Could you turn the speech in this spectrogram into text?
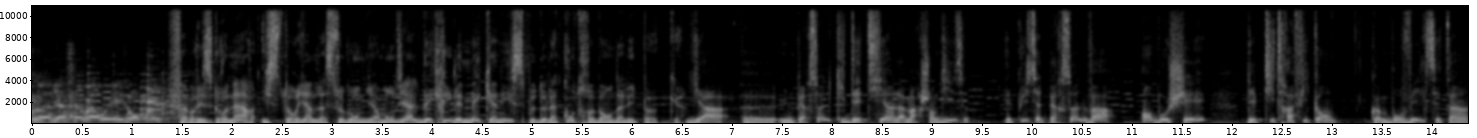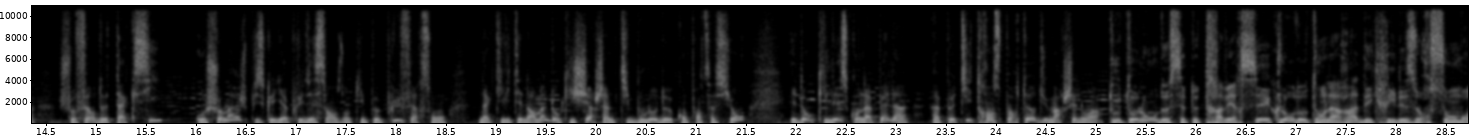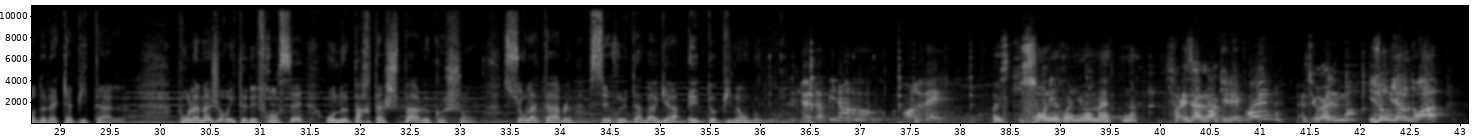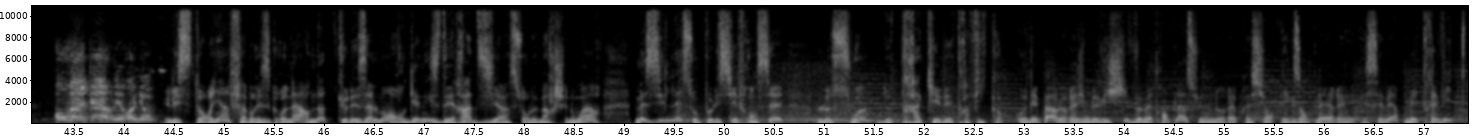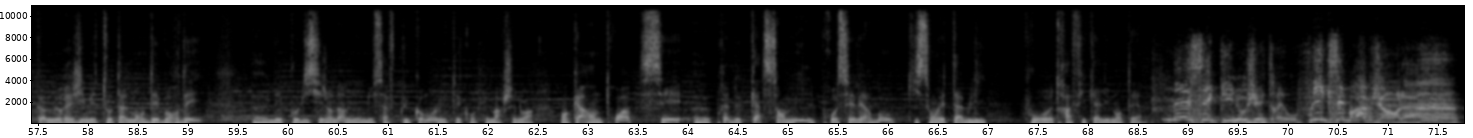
voudrais bien savoir où ils les ont pris. Fabrice Grenard, historien de la Seconde Guerre mondiale, décrit les mécanismes de la contrebande à l'époque. Il y a euh, une personne qui détient la marchandise, et puis cette personne va embaucher des petits trafiquants. Comme Bourville, c'est un chauffeur de taxi au chômage puisqu'il n'y a plus d'essence, donc il peut plus faire son activité normale, donc il cherche un petit boulot de compensation et donc il est ce qu'on appelle un, un petit transporteur du marché noir. Tout au long de cette traversée, Claude Autant-Lara décrit les heures sombres de la capitale. Pour la majorité des Français, on ne partage pas le cochon. Sur la table, c'est rutabaga et topinambour. Deux topinambours, enlevez Où est-ce qu'ils sont les rognons maintenant? Ce sont les Allemands qui les prennent, naturellement. Ils ont bien le droit Au vainqueur, les rognons L'historien Fabrice Grenard note que les Allemands organisent des razzias sur le marché noir, mais il laisse aux policiers français le soin de traquer les trafiquants. Au départ, le régime de Vichy veut mettre en place une répression exemplaire et, et sévère, mais très vite, comme le régime est totalement débordé, euh, les policiers gendarmes ne, ne savent plus comment lutter contre le marché noir. En 43, c'est euh, près de 400 000 procès-verbaux qui sont établis pour euh, trafic alimentaire. Mais c'est qui nous jetterait aux flics, ces braves gens-là, hein?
